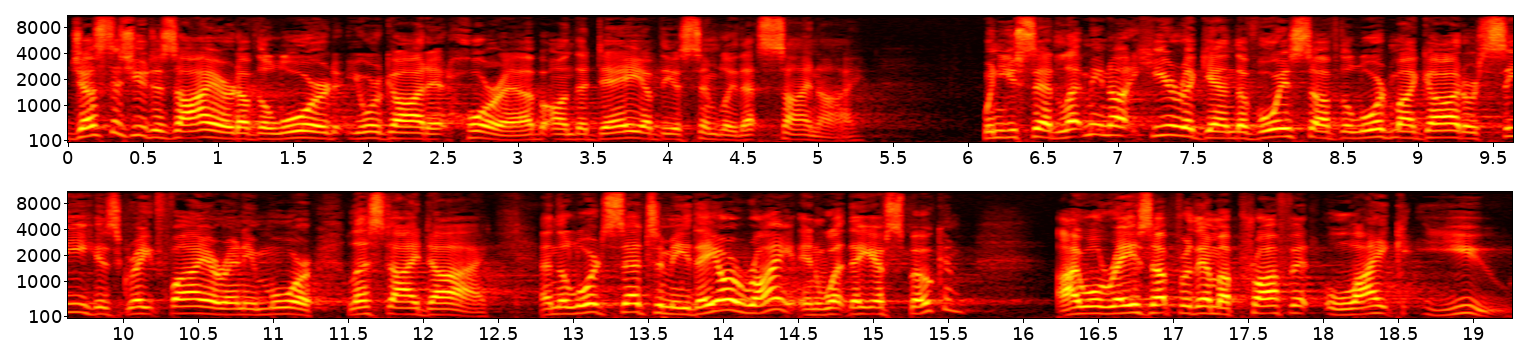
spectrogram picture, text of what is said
Just as you desired of the Lord your God at Horeb on the day of the assembly, that's Sinai when you said, Let me not hear again the voice of the Lord my God or see his great fire any more, lest I die. And the Lord said to me, They are right in what they have spoken. I will raise up for them a prophet like you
